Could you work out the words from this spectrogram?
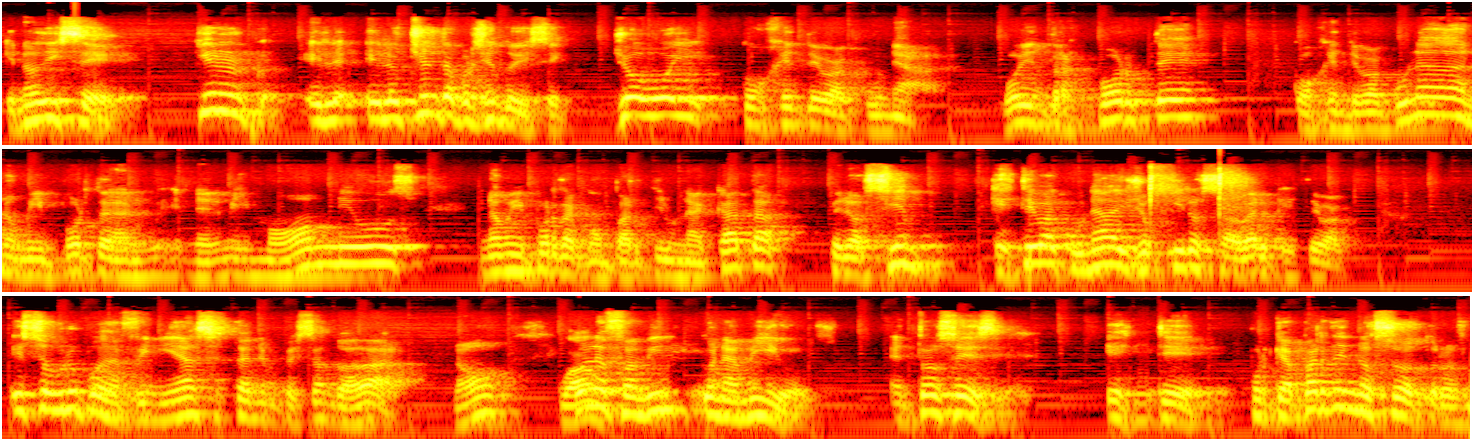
Que no dice, quiero el, 80% dice, yo voy con gente vacunada, voy en transporte con gente vacunada, no me importa en el, mismo ómnibus, no me importa compartir una cata, pero siempre que esté vacunada y yo quiero saber que esté vacunada. Esos grupos de afinidad se están empezando a dar, ¿no? Con la familia y con amigos. Entonces, este, porque aparte nosotros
